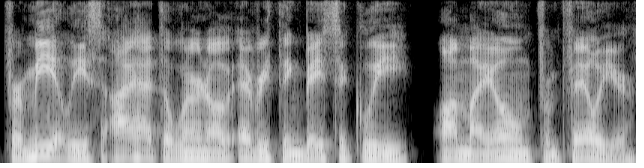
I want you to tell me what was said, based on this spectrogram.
for me, at least I had to learn all, everything basically on my own from failure.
